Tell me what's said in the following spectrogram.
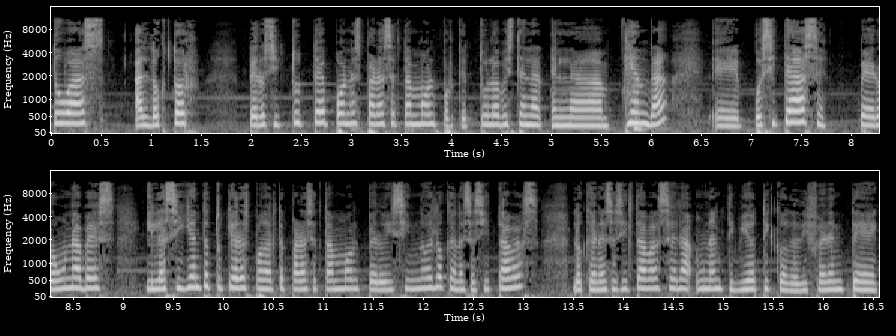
tú vas al doctor pero si tú te pones paracetamol porque tú lo viste en la, en la tienda eh, pues sí te hace pero una vez y la siguiente tú quieres ponerte paracetamol, pero y si no es lo que necesitabas, lo que necesitabas era un antibiótico de diferente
